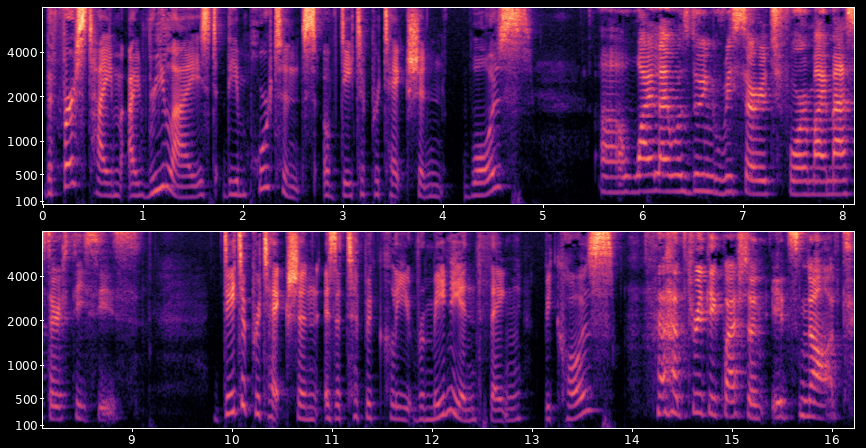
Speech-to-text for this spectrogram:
The first time I realised the importance of data protection was uh, while I was doing research for my master's thesis. Data protection is a typically Romanian thing because. Tricky question. It's not.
